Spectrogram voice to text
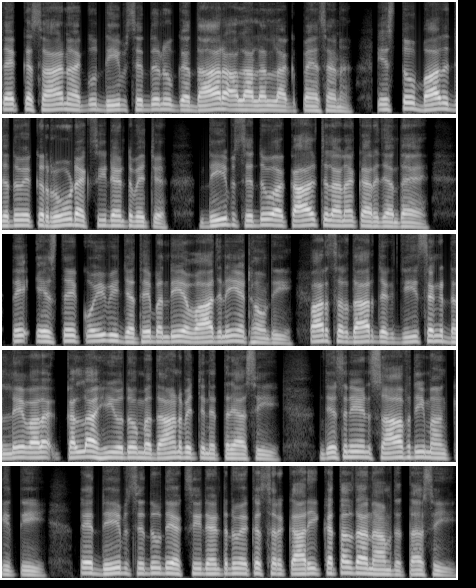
ਤੇ ਕਿਸਾਨ ਆਗੂ ਦੀਪ ਸਿੱਧੂ ਨੂੰ ਗਦਾਰ ਅਲਾਲਣ ਲੱਗ ਪਏ ਸਨ। ਇਸ ਤੋਂ ਬਾਅਦ ਜਦੋਂ ਇੱਕ ਰੋਡ ਐਕਸੀਡੈਂਟ ਵਿੱਚ ਦੀਪ ਸਿੱਧੂ ਅਕਾਲ ਚਲਾਣਾ ਕਰ ਜਾਂਦਾ ਹੈ ਤੇ ਇਸ ਤੇ ਕੋਈ ਵੀ ਜਥੇਬੰਦੀ ਆਵਾਜ਼ ਨਹੀਂ ਉਠਾਉਂਦੀ, ਪਰ ਸਰਦਾਰ ਜਗਜੀਤ ਸਿੰਘ ਡੱਲੇਵਾਲ ਇਕੱਲਾ ਹੀ ਉਦੋਂ ਮੈਦਾਨ ਵਿੱਚ ਨਿਤਰਿਆ ਸੀ, ਜਿਸ ਨੇ ਇਨਸਾਫ ਦੀ ਮੰਗ ਕੀਤੀ ਤੇ ਦੀਪ ਸਿੱਧੂ ਦੇ ਐਕਸੀਡੈਂਟ ਨੂੰ ਇੱਕ ਸਰਕਾਰੀ ਕਤਲ ਦਾ ਨਾਮ ਦਿੱਤਾ ਸੀ।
